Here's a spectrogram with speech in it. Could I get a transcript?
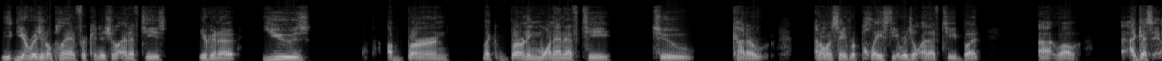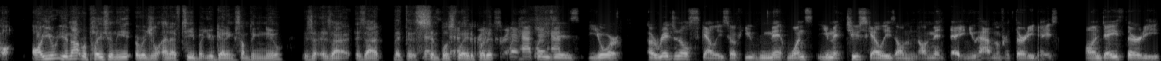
the, the original plan for conditional NFTs. You're going to use a burn, like burning one NFT to kind of, I don't want to say replace the original NFT, but uh, well, I guess are you? You're not replacing the original NFT, but you're getting something new. Is that is that is that like the that's, simplest that's way to put it? What happens is your original Skelly. So if you've mint once, you mint two Skellies on, on mint day and you have them for 30 days. On day 30,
